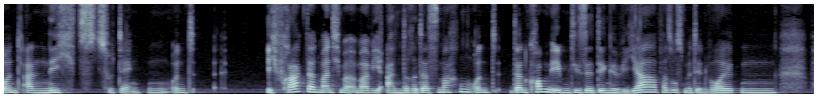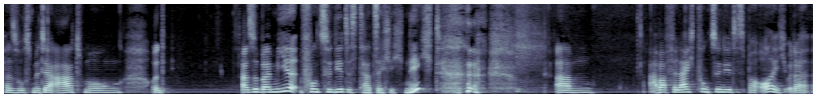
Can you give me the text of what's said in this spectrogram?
und an nichts zu denken und ich frage dann manchmal immer, wie andere das machen und dann kommen eben diese Dinge wie, ja, versuch's mit den Wolken, versuch's mit der Atmung und also bei mir funktioniert es tatsächlich nicht. ähm, aber vielleicht funktioniert es bei euch oder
